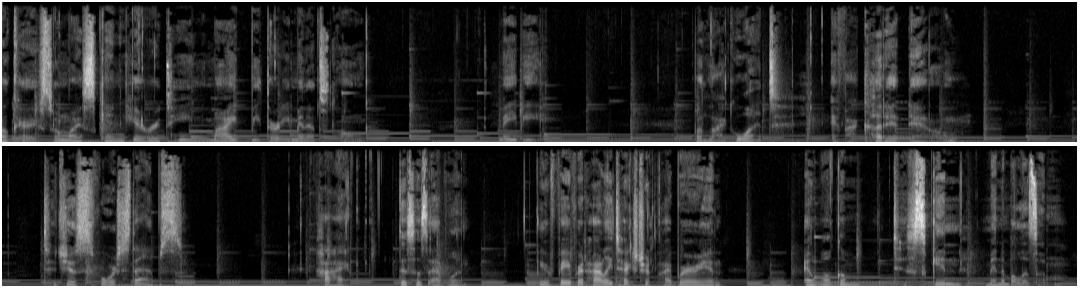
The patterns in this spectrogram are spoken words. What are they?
Okay, so my skincare routine might be 30 minutes long. Maybe. But, like, what if I cut it down to just four steps? Hi, this is Evelyn, your favorite highly textured librarian, and welcome to Skin Minimalism.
